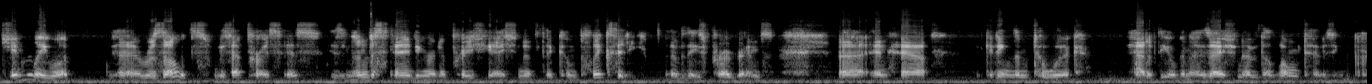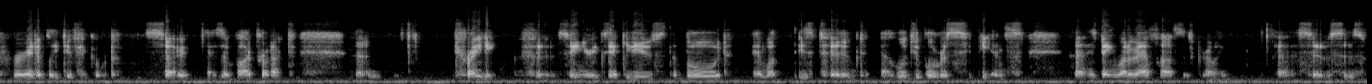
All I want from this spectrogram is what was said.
Generally, what uh, results with that process is an understanding or an appreciation of the complexity of these programs uh, and how getting them to work out of the organisation over the long term is incredibly difficult. So, as a byproduct, um, training senior executives, the board, and what is termed eligible recipients uh, as being one of our fastest growing uh, services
